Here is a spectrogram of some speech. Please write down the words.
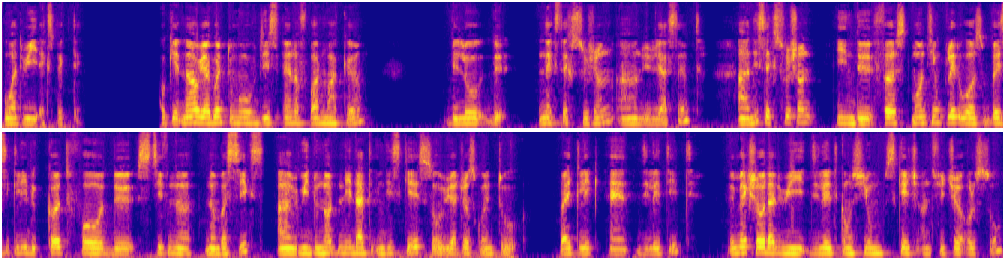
what we expected. Okay now we are going to move this end of part marker below the next extrusion and we will accept. And this extrusion in the first mounting plate was basically the cut for the stiffener number 6 and we do not need that in this case so we are just going to right click and delete it we make sure that we delete consume sketch and feature also.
